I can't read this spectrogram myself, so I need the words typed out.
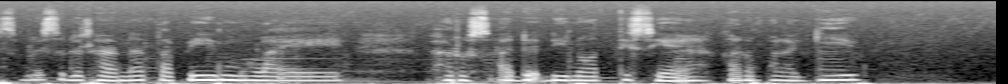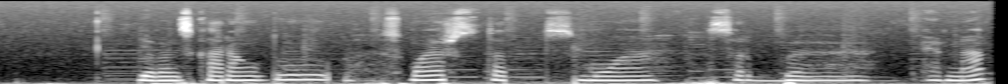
sebenarnya sederhana tapi mulai harus ada di notice ya. Karena apalagi zaman sekarang tuh semua harus semua serba enak.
